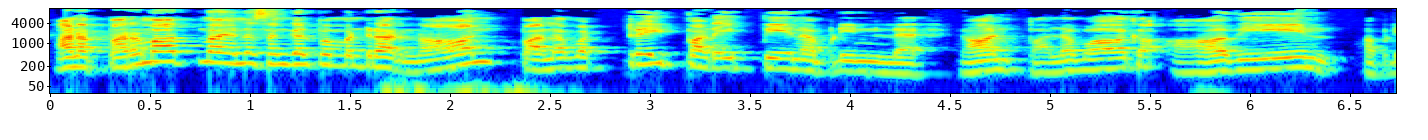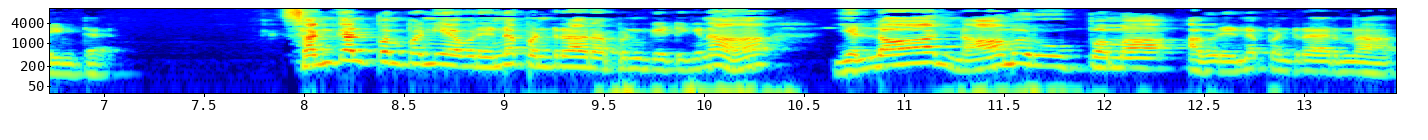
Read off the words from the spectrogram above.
ஆனா பரமாத்மா என்ன சங்கல்பம் பண்றார்? நான் பலவற்றை படைப்பேன் அப்படின்னு இல்ல. நான் பலவாக ஆவேன் அப்படின்ட்டார். சங்கல்பம் பண்ணி அவர் என்ன பண்றாரு அப்படின்னு கேட்டீங்கன்னா எல்லா நாமரூபமா அவர் என்ன பண்றாருன்னா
